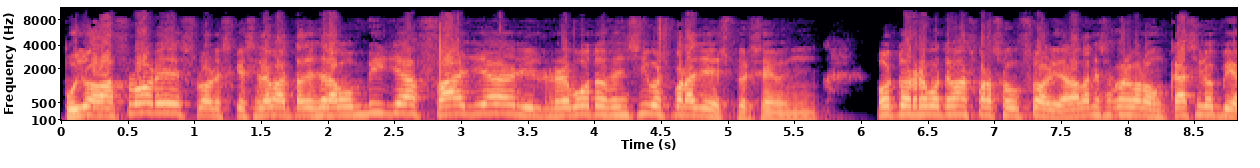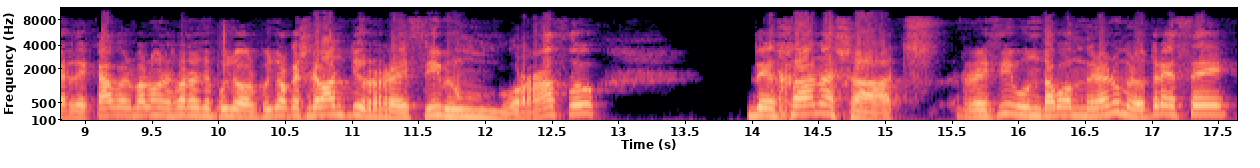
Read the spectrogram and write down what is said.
Puyol a Flores, Flores que se levanta desde la bombilla, falla, el rebote ofensivo es para Jespersen. Otro rebote más para South Florida. La danesa con el balón, casi lo pierde. Cabe el balón en las manos de Puyol. Puyol que se levanta y recibe un gorrazo de Hannah Schatz. Recibe un tapón de la número 13.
